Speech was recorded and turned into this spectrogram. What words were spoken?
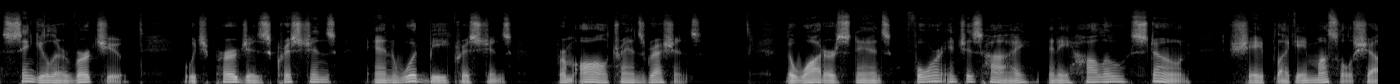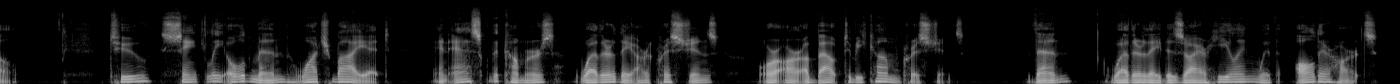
singular virtue, which purges Christians and would be Christians from all transgressions. The water stands four inches high in a hollow stone shaped like a mussel shell. Two saintly old men watch by it, and ask the comers whether they are Christians or are about to become Christians. Then, whether they desire healing with all their hearts.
